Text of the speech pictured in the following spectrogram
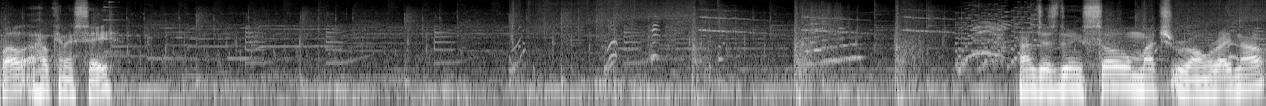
Well, how can I say? I'm just doing so much wrong right now.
